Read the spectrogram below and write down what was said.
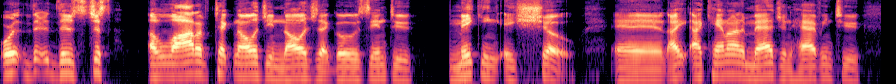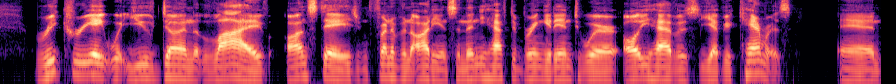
or there, there's just a lot of technology and knowledge that goes into making a show. And I, I cannot imagine having to recreate what you've done live on stage in front of an audience and then you have to bring it into where all you have is you have your cameras. And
